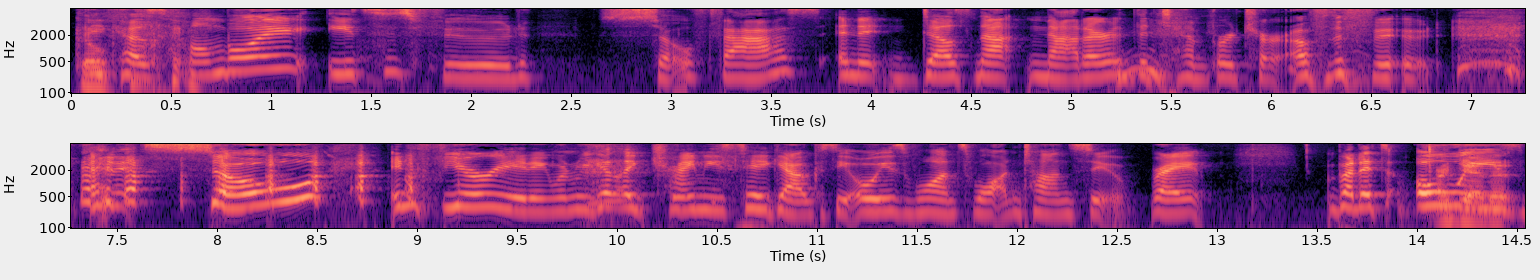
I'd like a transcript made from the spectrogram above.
go because for it. homeboy eats his food so fast and it does not matter the temperature of the food. And it's so infuriating when we get like chinese takeout because he always wants wonton soup right? But it's always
